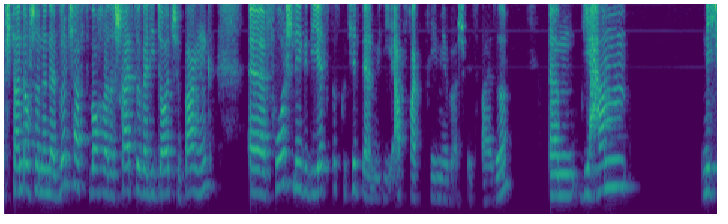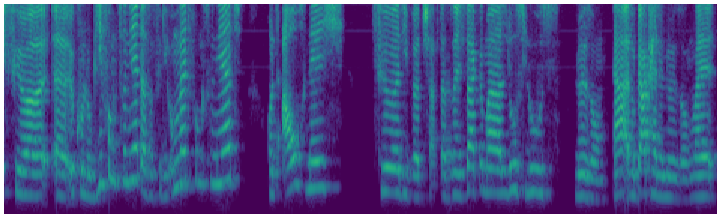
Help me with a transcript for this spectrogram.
stand auch schon in der Wirtschaftswoche, das schreibt sogar die Deutsche Bank, äh, Vorschläge, die jetzt diskutiert werden, wie die Abwrackprämie beispielsweise, ähm, die haben nicht für äh, Ökologie funktioniert, also für die Umwelt funktioniert und auch nicht für die Wirtschaft. Also ich sage immer Lose-Lose-Lösung, ja, also gar keine Lösung, weil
